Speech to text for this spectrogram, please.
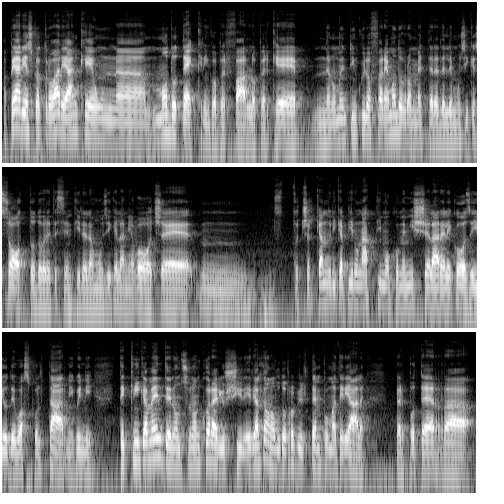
Appena riesco a trovare anche un uh, modo tecnico per farlo perché nel momento in cui lo faremo dovrò mettere delle musiche sotto dovrete sentire la musica e la mia voce mm, sto cercando di capire un attimo come miscelare le cose io devo ascoltarmi quindi tecnicamente non sono ancora riuscito in realtà non ho avuto proprio il tempo materiale per poter uh,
